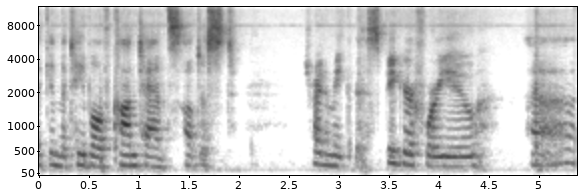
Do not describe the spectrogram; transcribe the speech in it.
like in the table of contents, I'll just try to make this bigger for you. Uh,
